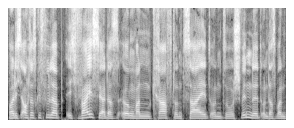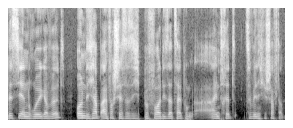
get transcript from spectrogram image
weil ich auch das Gefühl habe, ich weiß ja, dass irgendwann Kraft und Zeit und so schwindet und dass man ein bisschen ruhiger wird. Und ich habe einfach Schiss, dass ich, bevor dieser Zeitpunkt eintritt, zu wenig geschafft habe.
